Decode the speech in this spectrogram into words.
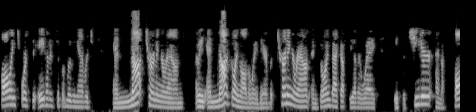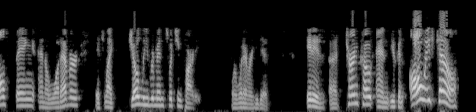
falling towards the 800 simple moving average and not turning around, I mean, and not going all the way there, but turning around and going back up the other way. It's a cheater and a false thing and a whatever. It's like Joe Lieberman switching parties or whatever he did. It is a turncoat and you can always tell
